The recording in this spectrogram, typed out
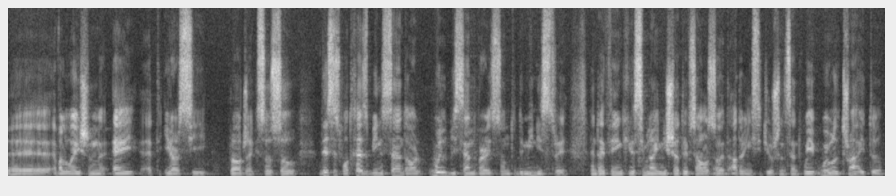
uh, evaluation A at ERC project. So, so this is what has been sent or will be sent very soon to the ministry. And I think similar initiatives are also at other institutions and we, we will try to,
